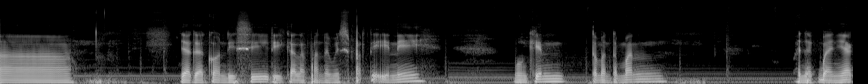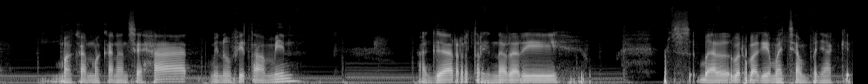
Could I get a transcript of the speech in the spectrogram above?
Uh, jaga kondisi di kala pandemi seperti ini. Mungkin teman-teman banyak-banyak makan makanan sehat minum vitamin agar terhindar dari berbagai macam penyakit.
